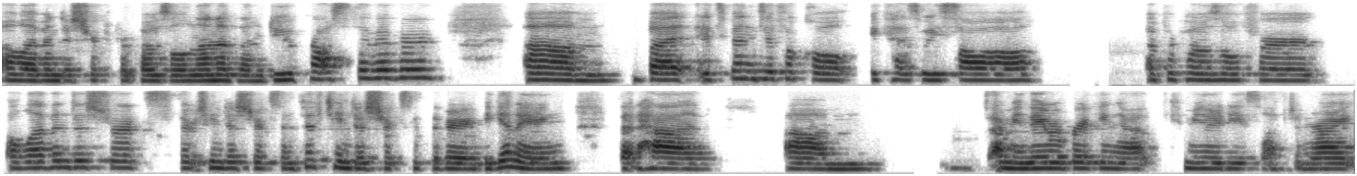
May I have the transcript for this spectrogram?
11 district proposal, none of them do cross the river. Um, but it's been difficult because we saw a proposal for 11 districts, 13 districts, and 15 districts at the very beginning that had, um, I mean, they were breaking up communities left and right.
